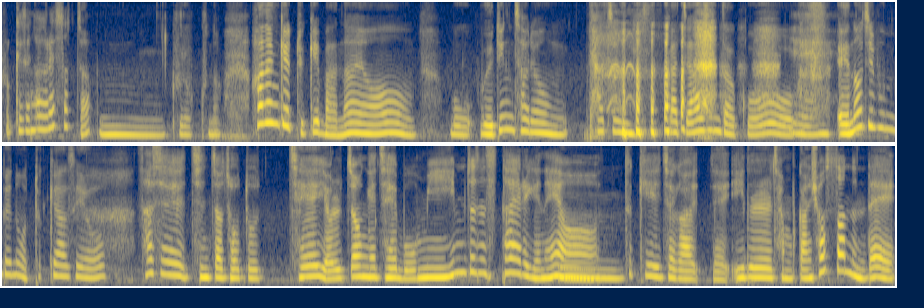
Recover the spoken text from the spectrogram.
그렇게 생각을 했었죠. 음 그렇구나. 하는 게 되게 많아요. 뭐 웨딩 촬영 사진까지 하신다고. 예. 에너지 분배는 어떻게 하세요? 사실 진짜 저도 제 열정에 제 몸이 힘든 스타일이긴 해요. 음. 특히 제가 이제 일을 잠깐 쉬었었는데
